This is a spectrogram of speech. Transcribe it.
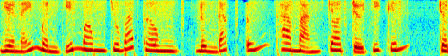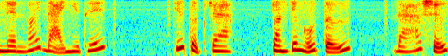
vừa nãy mình chỉ mong chu bá thông đừng đáp ứng tha mạng cho triệu chí kính cho nên nói đại như thế. Chứ thực ra toàn chân ngũ tử đã sử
